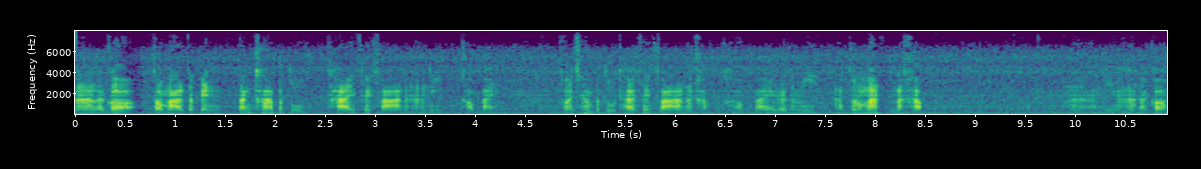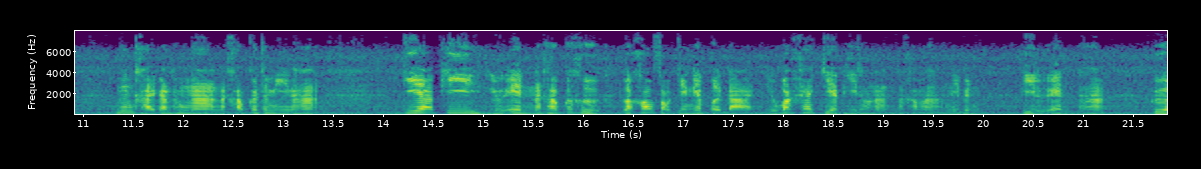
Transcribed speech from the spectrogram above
่าแล้วก็ต่อมาจะเป็นตั้งค่าประตูท้ายไฟฟ้านะฮะอันนี้เข้าไป ฟังก์ชันประตูท้ายไฟฟ้านะครับ เข้าไปก็จะมีอัตโนมัตินะครับอ่านนี้นะฮะแล้วก็เงื่อนไขการทำงานนะครับ ก็จะมีนะฮะเกียร์ P หรือ N นะครับ ก็คือเราเข้าสองเกียร์นี้เปิดได้ หรือว่าแค่เกียร์ P เท่านั้นนะครับอ่าอันนี้เป็น P หรือ N นะฮะเพื่อ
